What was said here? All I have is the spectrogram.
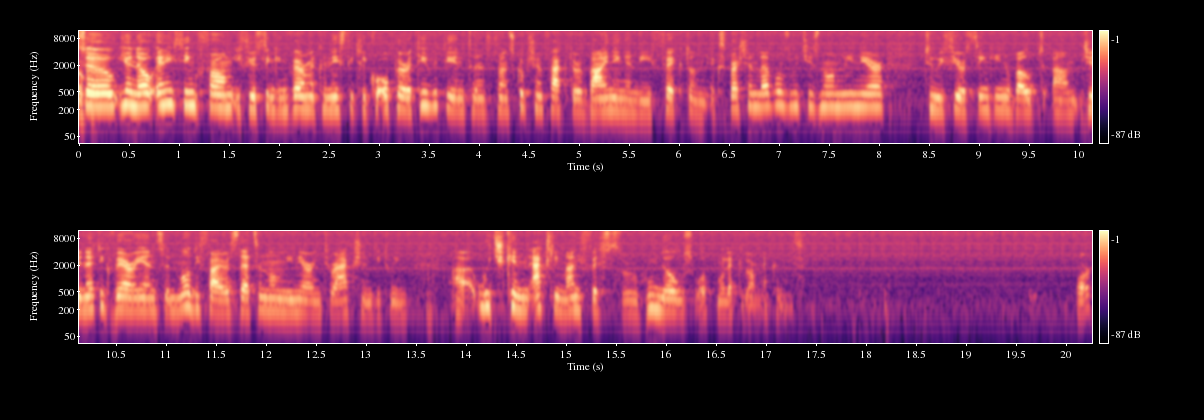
Okay. So, you know, anything from, if you're thinking very mechanistically, cooperativity and trans- transcription factor binding and the effect on expression levels, which is nonlinear, to if you're thinking about um, genetic variants and modifiers, that's a nonlinear interaction between, uh, which can actually manifest through who knows what molecular mechanism. Mark?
